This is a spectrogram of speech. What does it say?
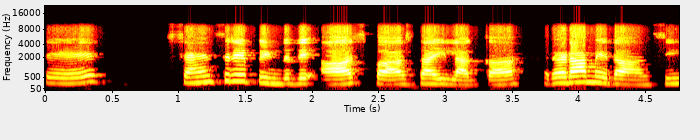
ਤੇ ਸੈਂਸਰੇ ਪਿੰਡ ਦੇ ਆਸ-ਪਾਸ ਦਾ ਇਲਾਕਾ ਰੜਾ ਮੈਦਾਨ ਸੀ।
